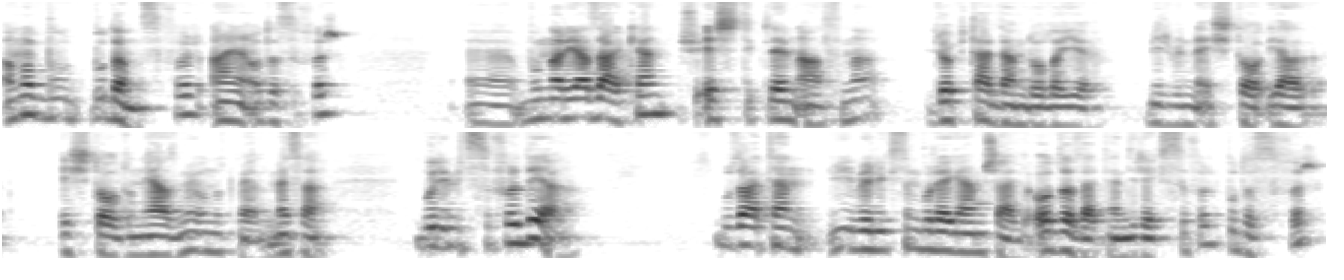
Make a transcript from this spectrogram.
Ama bu, bu da mı 0? Aynen o da 0. Ee, bunları yazarken şu eşitliklerin altına L'Hopital'den dolayı birbirine eşit, ol, yaz, eşit olduğunu yazmayı unutmayalım. Mesela bu limit 0'dı ya. Bu zaten 1 bölü x'in buraya gelmiş halde. O da zaten direkt 0. Bu da 0.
